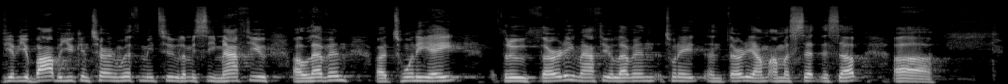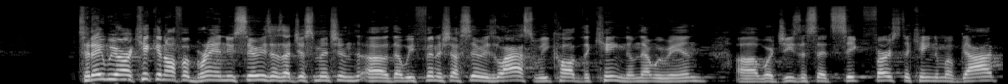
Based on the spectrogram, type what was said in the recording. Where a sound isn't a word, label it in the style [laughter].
If you have your Bible, you can turn with me to, let me see, Matthew 11, uh, 28 through 30. Matthew 11, 28 and 30. I'm, I'm going to set this up. Uh, Today we are kicking off a brand new series, as I just mentioned, uh, that we finished our series last week called The Kingdom that we were in, uh, where Jesus said, seek first the kingdom of God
